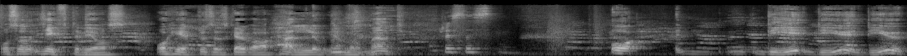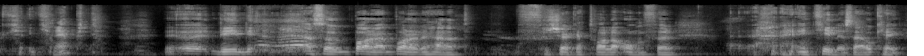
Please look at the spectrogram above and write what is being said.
Och så gifter vi oss. Och helt plötsligt ska det vara hallelujah moment. Precis. Och det, det, är ju, det är ju knäppt. Eh, det, det, alltså bara, bara det här att försöka tala om för eh, en kille så här, okej.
